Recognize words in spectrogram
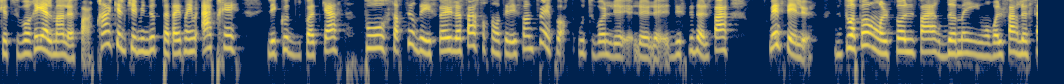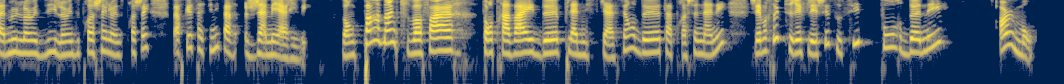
que, tu vas réellement le faire. Prends quelques minutes, peut-être même après l'écoute du podcast, pour sortir des feuilles, le faire sur ton téléphone, peu importe où tu vas le, décider de le faire, mais fais-le. Dis-toi pas, on va le faire demain ou on va le faire le fameux lundi, lundi prochain, lundi prochain, parce que ça finit par jamais arriver. Donc, pendant que tu vas faire ton travail de planification de ta prochaine année, j'aimerais que tu réfléchisses aussi pour donner un mot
